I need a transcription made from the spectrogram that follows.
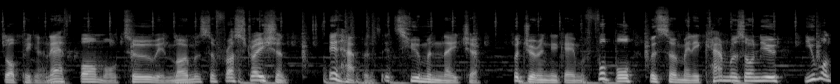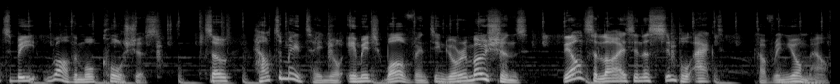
dropping an F-bomb or two in moments of frustration. It happens, it's human nature, but during a game of football with so many cameras on you, you want to be rather more cautious. So, how to maintain your image while venting your emotions? The answer lies in a simple act covering your mouth.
